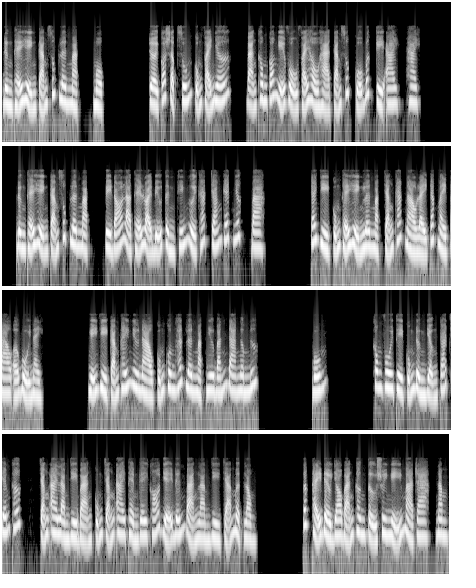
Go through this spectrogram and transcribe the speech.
Đừng thể hiện cảm xúc lên mặt, một. Trời có sập xuống cũng phải nhớ, bạn không có nghĩa vụ phải hầu hạ cảm xúc của bất kỳ ai, hai. Đừng thể hiện cảm xúc lên mặt, vì đó là thể loại biểu tình khiến người khác chán ghét nhất, ba. Cái gì cũng thể hiện lên mặt chẳng khác nào lạy các mày tao ở bụi này. Nghĩ gì cảm thấy như nào cũng khuân hết lên mặt như bánh đa ngâm nước. 4. Không vui thì cũng đừng giận cá chém thớt, chẳng ai làm gì bạn cũng chẳng ai thèm gây khó dễ đến bạn làm gì chả mệt lòng. Tất thảy đều do bản thân tự suy nghĩ mà ra. năm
